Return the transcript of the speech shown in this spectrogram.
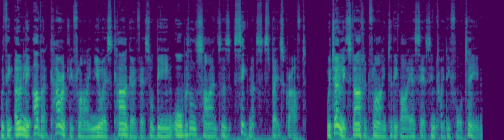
with the only other currently flying US cargo vessel being Orbital Sciences Cygnus spacecraft, which only started flying to the ISS in 2014.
